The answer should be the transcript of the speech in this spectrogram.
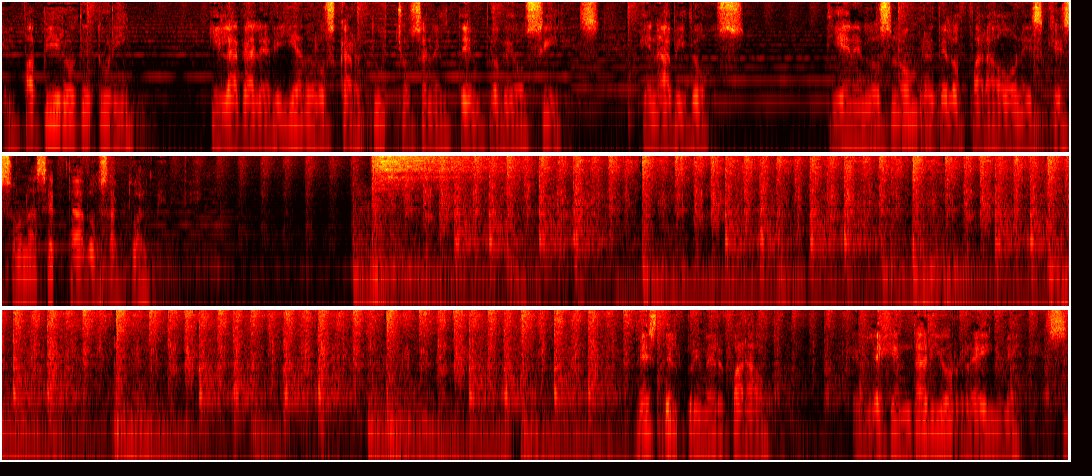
El papiro de Turín y la galería de los cartuchos en el templo de Osiris, en Abidos, tienen los nombres de los faraones que son aceptados actualmente. Desde el primer faraón, el legendario rey Menes,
